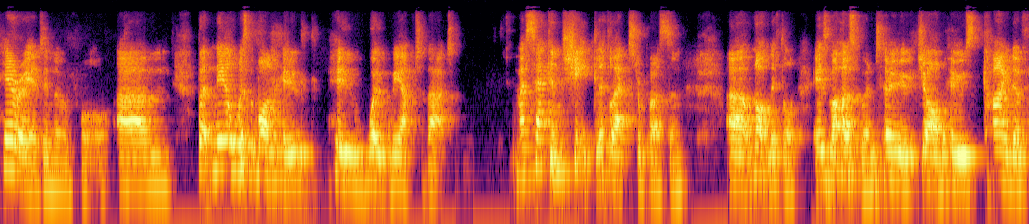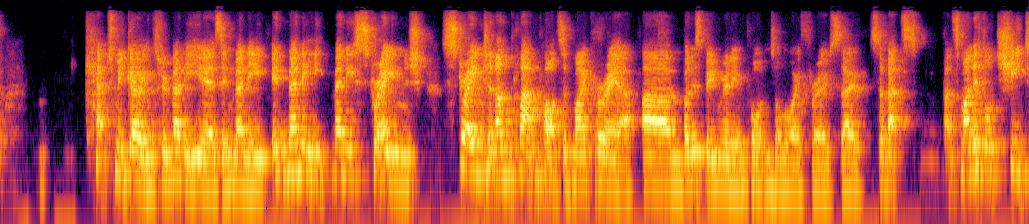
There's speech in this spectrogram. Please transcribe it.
period in Liverpool. Um, but Neil was the one who who woke me up to that. My second cheap little extra person, uh, not little, is my husband, who John, who's kind of kept me going through many years in many in many many strange strange and unplanned parts of my career um, but it's been really important all the way through so so that's that's my little cheat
